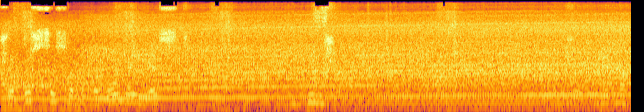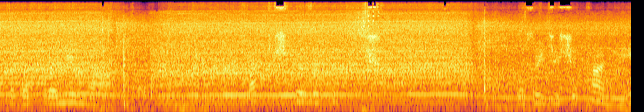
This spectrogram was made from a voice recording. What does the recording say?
Przepustce samochodowej jest dużo. Także jednak tego premiuma warto sobie wykupić. Bo wyjdziecie taniej,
